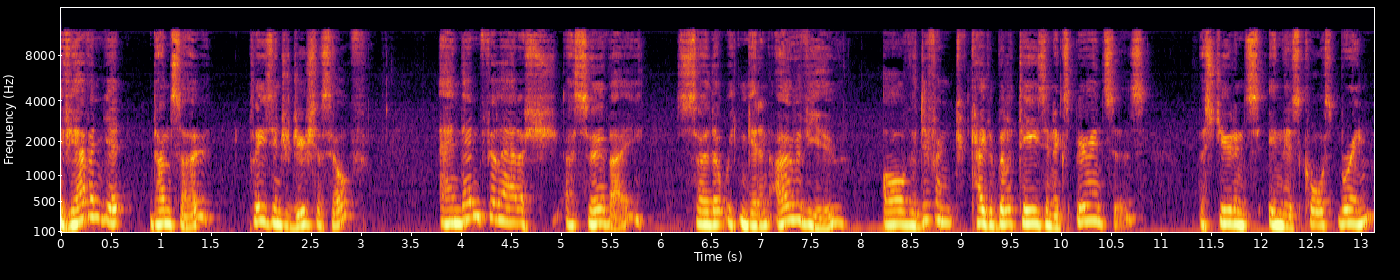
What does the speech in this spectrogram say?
If you haven't yet done so, please introduce yourself and then fill out a, a, survey so that we can get an overview of the different capabilities and experiences the students in this course bring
